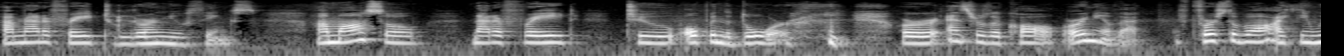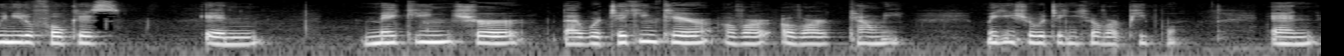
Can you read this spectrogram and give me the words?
I'm not afraid to learn new things. I'm also not afraid to open the door or answer the call or any of that. First of all, I think we need to focus in making sure that we're taking care of our of our county, making sure we're taking care of our people. And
